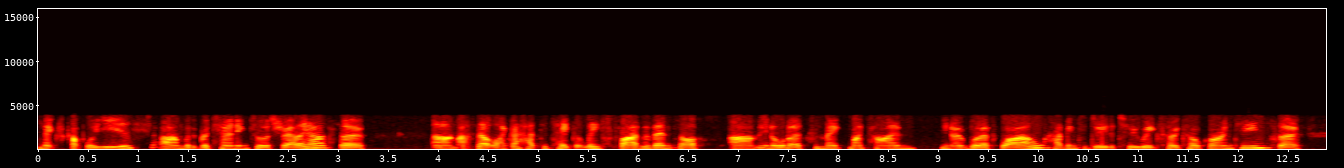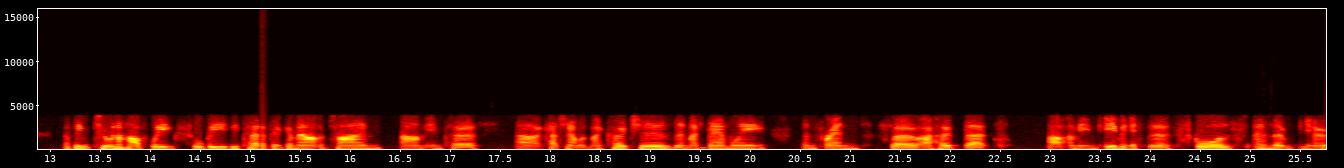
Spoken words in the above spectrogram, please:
next couple of years um, with returning to Australia. So um, I felt like I had to take at least five events off um, in order to make my time, you know, worthwhile, having to do the two weeks hotel quarantine. So I think two and a half weeks will be the perfect amount of time um, in Perth uh, catching up with my coaches and my family and friends. So I hope that, uh, I mean, even if the scores and the you know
